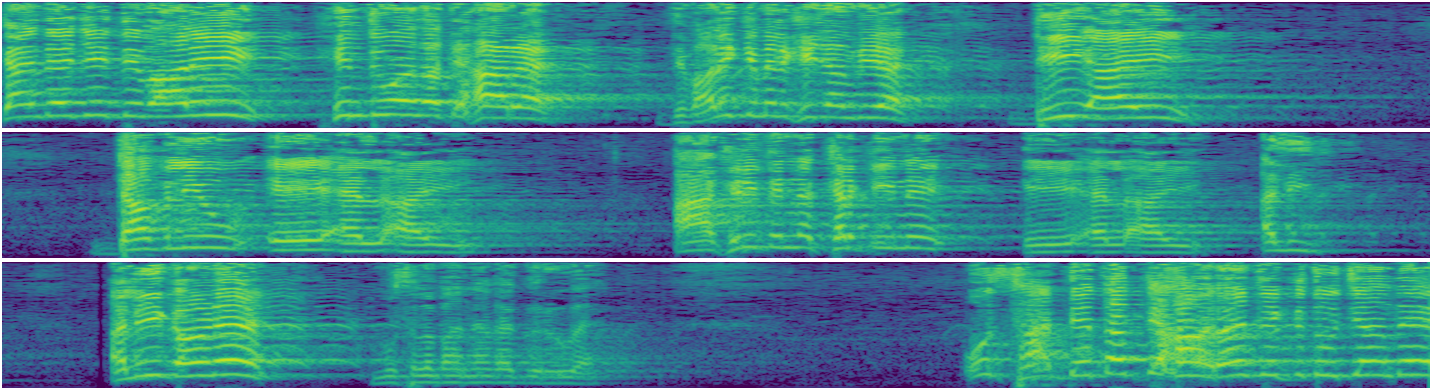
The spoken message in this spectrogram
ਕਹਿੰਦੇ ਜੀ, ਦੀਵਾਲੀ ਹਿੰਦੂਆਂ ਦਾ ਤਿਉਹਾਰ ਹੈ। ਦੀਵਾਲੀ ਕਿਵੇਂ ਲਿਖੀ ਜਾਂਦੀ ਹੈ? D I W A L I ਆਖਰੀ ਤਿੰਨ ਅੱਖਰ ਕੀ ਨੇ? A L I Ali. Ali ਕੌਣ ਹੈ? ਮੁਸਲਮਾਨਾਂ ਦਾ ਗੁਰੂ ਹੈ। ਉਹ ਸਾਡੇ ਤਾਂ ਤਿਉਹਾਰਾਂ 'ਚ ਇੱਕ ਦੂਜਿਆਂ ਦੇ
